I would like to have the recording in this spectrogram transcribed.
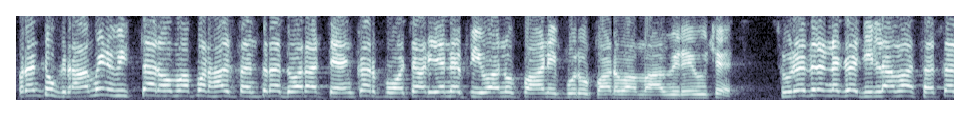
પરંતુ ગ્રામીણ વિસ્તારોમાં પણ હાલ તંત્ર દ્વારા ટેન્કર પહોંચાડી અને પીવાનું પાણી પૂરું પાડવામાં આવી રહ્યું છે. સુરેન્દ્રનગર જિલ્લામાં સતત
